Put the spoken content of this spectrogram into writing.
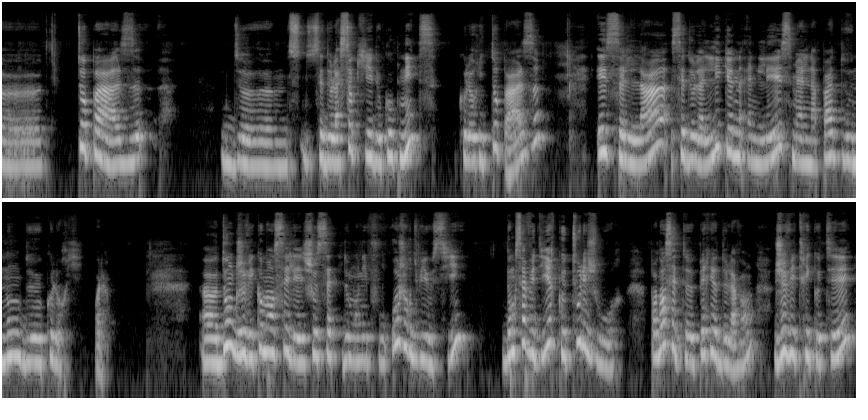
euh, topaz, de, c'est de la soquier de Kopnitz, coloris topaz. Et celle-là, c'est de la Lichen Lace, mais elle n'a pas de nom de coloris. Voilà. Euh, donc, je vais commencer les chaussettes de mon époux aujourd'hui aussi. Donc, ça veut dire que tous les jours, pendant cette période de l'Avent, je vais tricoter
